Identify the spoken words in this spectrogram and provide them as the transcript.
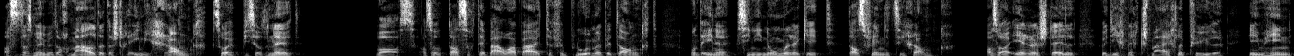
Also das müssen wir doch melden, das ist doch irgendwie krank, so etwas, oder nicht? Was? Also, dass sich der Bauarbeiter für Blumen bedankt und ihnen seine Nummern gibt, das findet sie krank. Also an ihrer Stelle würde ich mich geschmeichelt fühlen. Immerhin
